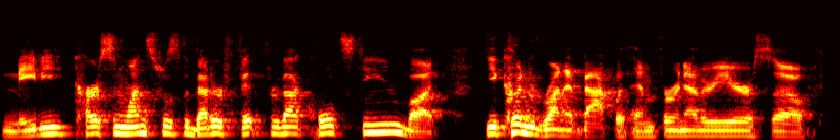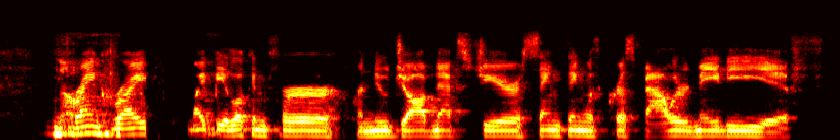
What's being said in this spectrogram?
maybe Carson Wentz was the better fit for that Colts team, but you couldn't run it back with him for another year. So no. Frank Reich might be looking for a new job next year. Same thing with Chris Ballard, maybe if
